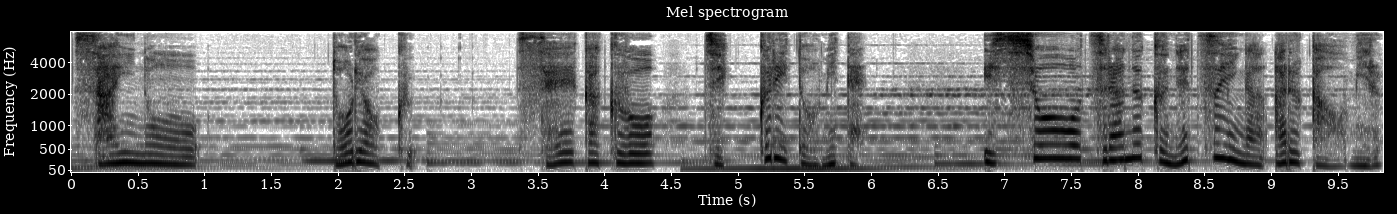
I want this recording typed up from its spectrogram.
う。才能努力性格をじっくりと見て一生を貫く熱意があるかを見る。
